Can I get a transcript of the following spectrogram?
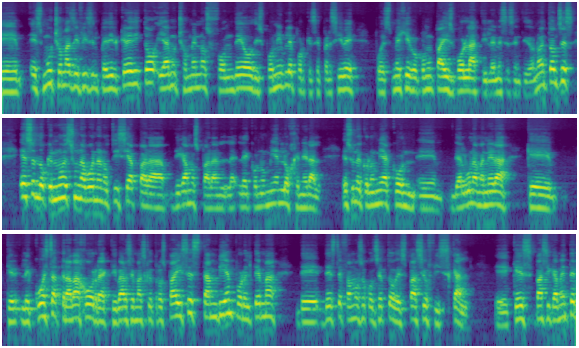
eh, es mucho más difícil pedir crédito y hay mucho menos fondeo disponible porque se percibe pues México como un país volátil en ese sentido, ¿no? Entonces, eso es lo que no es una buena noticia para, digamos, para la, economía en lo general. Es una economía con, eh, de alguna manera, que, le cuesta trabajo reactivarse más que otros países, también por el tema de, este famoso concepto de espacio fiscal, eh, que es básicamente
